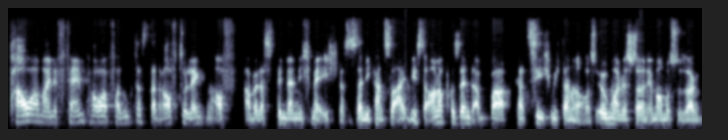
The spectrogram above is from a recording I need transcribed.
Power, meine Fanpower, versucht das da drauf zu lenken auf, aber das bin dann nicht mehr ich. Das ist dann die Kanzlei, die ist da auch noch präsent, aber da ziehe ich mich dann raus. Irgendwann ist dann immer, musst du sagen,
